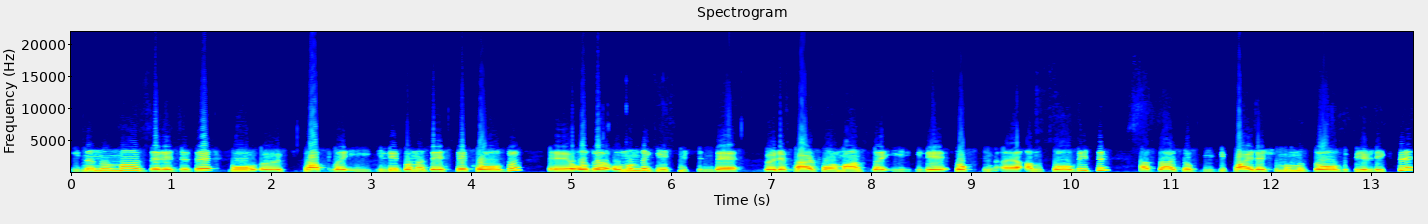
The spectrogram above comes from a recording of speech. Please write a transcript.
inanılmaz derecede bu e, kitapla ilgili bana destek oldu. E, o da onun da geçmişinde böyle performansla ilgili çok e, anısı olduğu için Hatta çok bilgi paylaşımımız da oldu birlikte.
